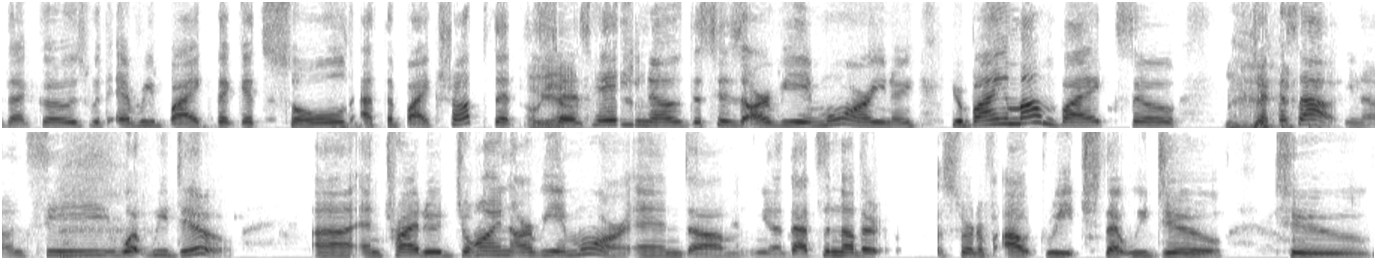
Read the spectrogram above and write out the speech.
that goes with every bike that gets sold at the bike shop that oh, yeah. says hey you know this is rva more you know you're buying a mountain bike so check us out you know and see what we do uh, and try to join RVA more. And um, you know that's another sort of outreach that we do to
